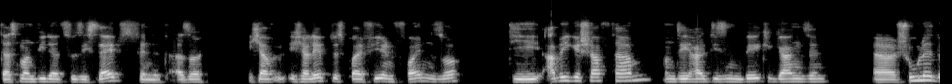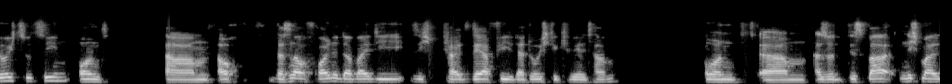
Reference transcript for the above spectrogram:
dass man wieder zu sich selbst findet. Also ich habe, ich erlebe das bei vielen Freunden so, die Abi geschafft haben und die halt diesen Weg gegangen sind, äh, Schule durchzuziehen und ähm, auch, da sind auch Freunde dabei, die sich halt sehr viel dadurch gequält haben und ähm, also das war nicht mal,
